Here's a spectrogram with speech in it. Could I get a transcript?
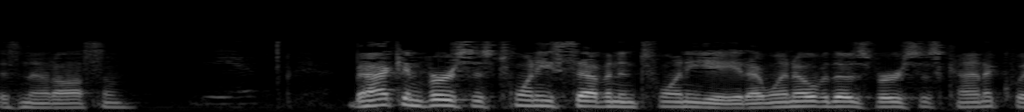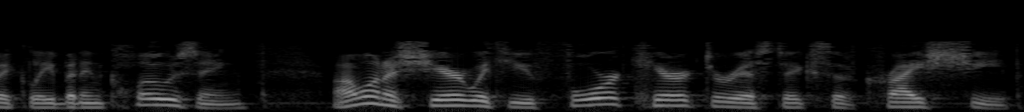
Isn't that awesome? Back in verses 27 and 28, I went over those verses kind of quickly, but in closing, I want to share with you four characteristics of Christ's sheep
